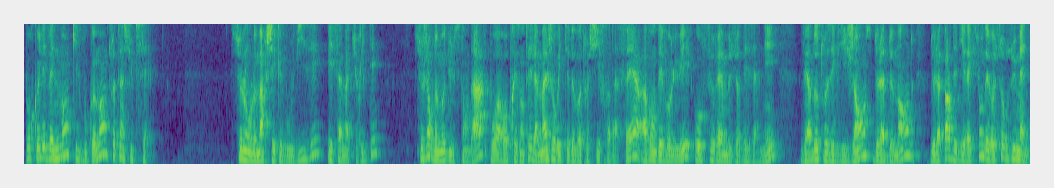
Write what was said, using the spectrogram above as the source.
pour que l'événement qu'il vous commande soit un succès. Selon le marché que vous visez et sa maturité, ce genre de module standard pourra représenter la majorité de votre chiffre d'affaires avant d'évoluer au fur et à mesure des années vers d'autres exigences de la demande de la part des directions des ressources humaines.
